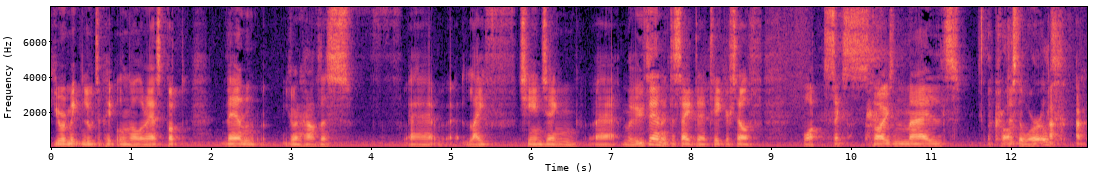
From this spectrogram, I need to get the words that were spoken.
you were meeting loads of people and all the rest. But then you're going to have this uh, life changing uh, move then, and decide to take yourself what six thousand miles Across the world, a- a-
